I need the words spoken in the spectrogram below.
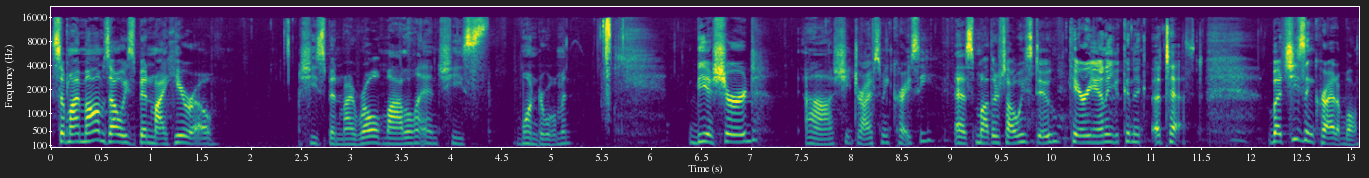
So my mom's always been my hero. She's been my role model, and she's Wonder Woman. Be assured, uh, she drives me crazy, as mothers always do. Carrianna, you can attest. But she's incredible.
